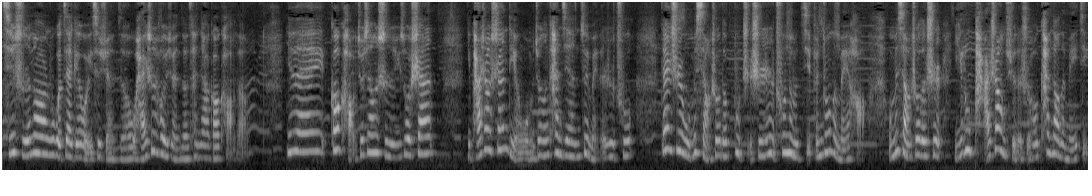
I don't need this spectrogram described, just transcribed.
其实呢，如果再给我一次选择，我还是会选择参加高考的，因为高考就像是一座山，你爬上山顶，我们就能看见最美的日出。但是我们享受的不只是日出那么几分钟的美好，我们享受的是一路爬上去的时候看到的美景。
